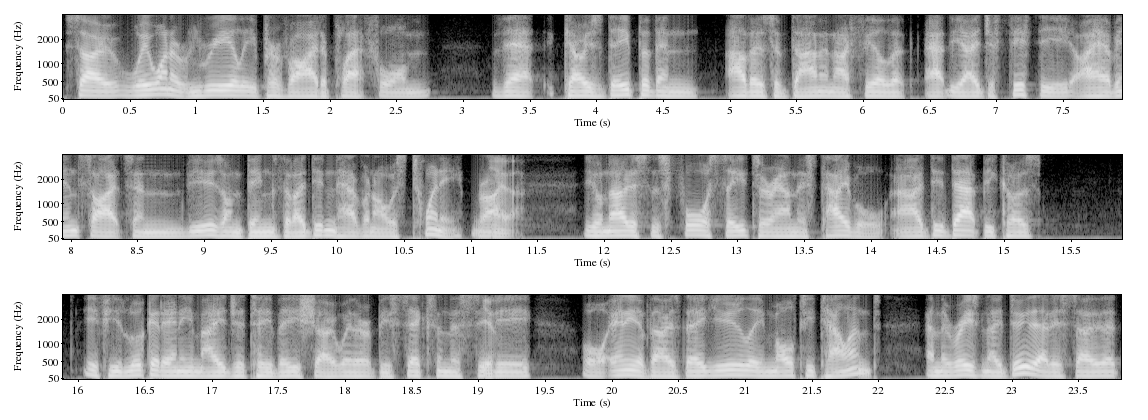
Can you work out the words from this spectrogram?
So we want to really provide a platform that goes deeper than others have done. And I feel that at the age of 50, I have insights and views on things that I didn't have when I was 20, right? Yeah. You'll notice there's four seats around this table. I did that because if you look at any major TV show, whether it be Sex in the City or any of those, they're usually multi talent. And the reason they do that is so that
